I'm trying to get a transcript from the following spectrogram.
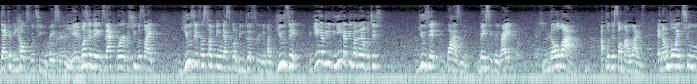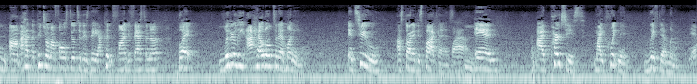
that could be helpful to you. Basically, it wasn't the exact word, but she was like, use it for something that's going to be good for you. Like use it. You ain't got to. You ain't got to think about it now, but just use it wisely. Basically, right? No lie. I put this on my life. And I'm going to, um, I have the picture on my phone still to this day. I couldn't find it fast enough. But literally, I held on to that money until I started this podcast. Wow. And I purchased my equipment with that money. Yeah.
